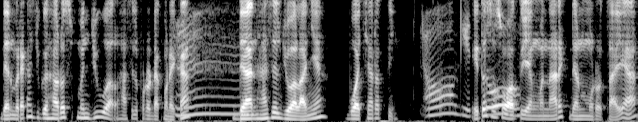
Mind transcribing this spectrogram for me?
dan mereka juga harus menjual hasil produk mereka Hmm. dan hasil jualannya buat charity Oh, gitu. itu sesuatu yang menarik dan menurut saya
